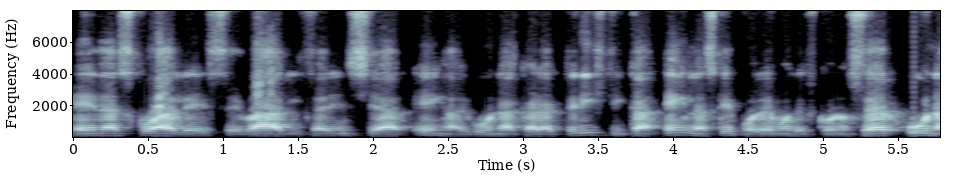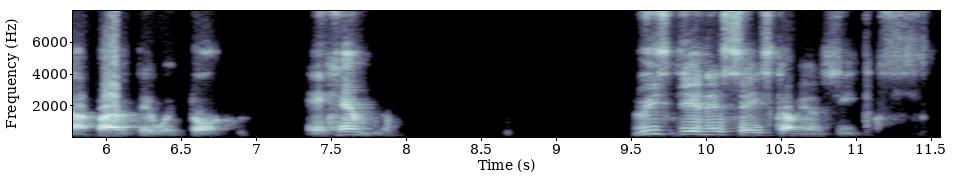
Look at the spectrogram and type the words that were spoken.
en las cuales se va a diferenciar en alguna característica en las que podemos desconocer una parte o el todo. Ejemplo, Luis tiene seis camioncitos,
